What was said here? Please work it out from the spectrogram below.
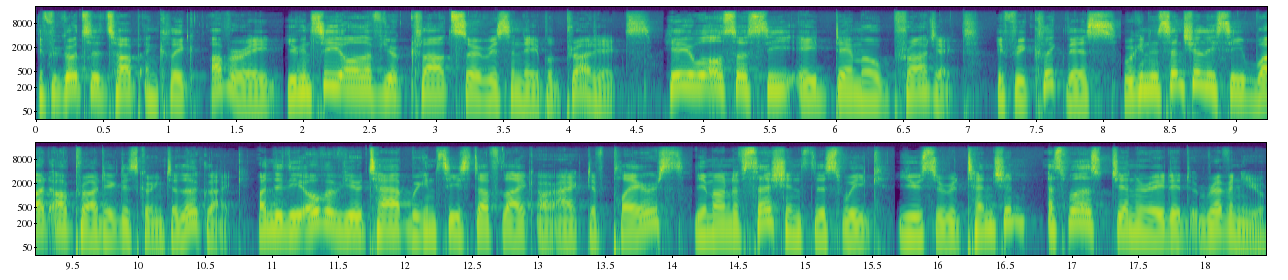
If we go to the top and click operate, you can see all of your cloud service enabled projects. Here you will also see a demo project. If we click this, we can essentially see what our project is going to look like. Under the overview tab, we can see stuff like our active players, the amount of sessions this week, user retention, as well as generated revenue.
